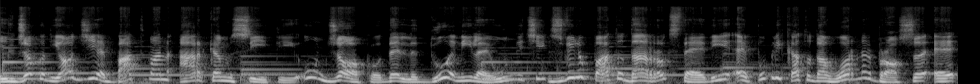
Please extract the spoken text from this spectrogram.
Il gioco di oggi è Batman Arkham City, un gioco del 2011 sviluppato da Rocksteady e pubblicato da Warner Bros. e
